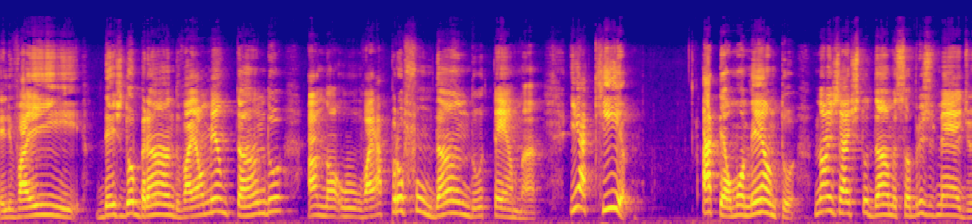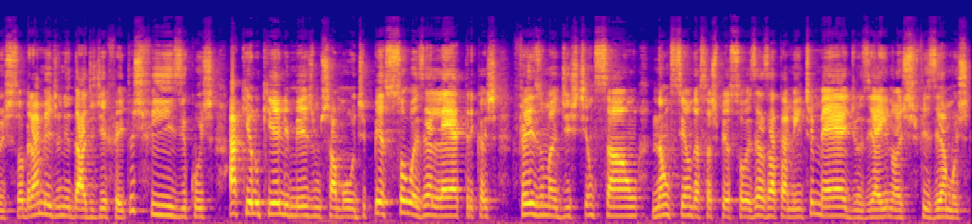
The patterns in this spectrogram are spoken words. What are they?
ele vai desdobrando, vai aumentando, no... vai aprofundando o tema. E aqui até o momento, nós já estudamos sobre os médiuns, sobre a mediunidade de efeitos físicos, aquilo que ele mesmo chamou de pessoas elétricas, fez uma distinção, não sendo essas pessoas exatamente médiuns, e aí nós fizemos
